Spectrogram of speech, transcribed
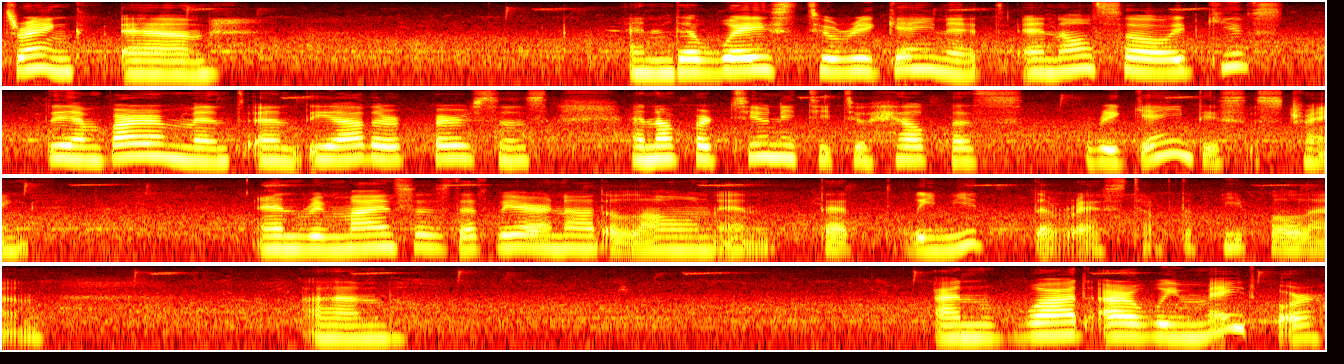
strength and and the ways to regain it. And also, it gives the environment and the other persons an opportunity to help us regain this strength and reminds us that we are not alone and that we need the rest of the people and and and what are we made for?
